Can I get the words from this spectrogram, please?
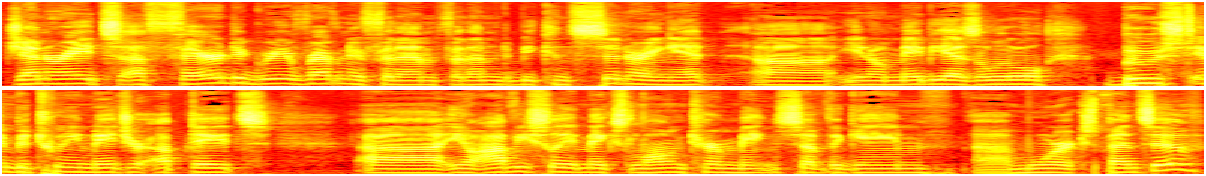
generates a fair degree of revenue for them for them to be considering it uh, you know maybe as a little boost in between major updates. Uh, you know obviously it makes long-term maintenance of the game uh, more expensive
